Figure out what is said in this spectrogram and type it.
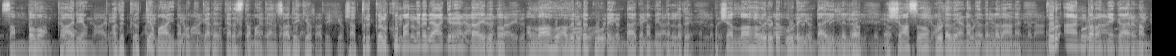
സംഭവം കാര്യം അത് കൃത്യമായി നമുക്ക് കര- കരസ്ഥമാക്കാൻ സാധിക്കും. ശത്രുക്കൾക്കും അങ്ങനെ ഒരു ആഗ്രഹം ഉണ്ടായിരുന്നു അള്ളാഹു അവരുടെ കൂടെ ഉണ്ടാകണം എന്നുള്ളത്. പക്ഷെ അള്ളാഹു അവരുടെ കൂടെ ഉണ്ടായില്ലല്ലോ. വിശ്വാസവും കൂടെ വേണം എന്നുള്ളതാണ്. ഖുർആൻ പറഞ്ഞ കാരണം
